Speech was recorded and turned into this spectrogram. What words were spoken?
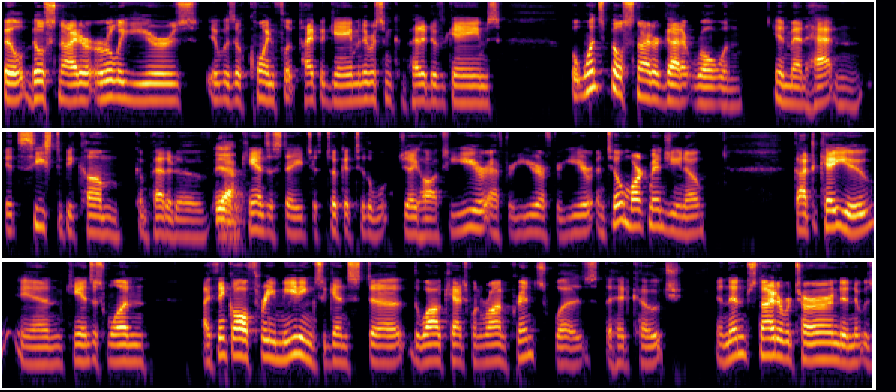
Bill Bill Snyder early years, it was a coin flip type of game, and there were some competitive games. But once Bill Snyder got it rolling, in Manhattan, it ceased to become competitive. Yeah. And Kansas State just took it to the Jayhawks year after year after year until Mark Mangino got to KU and Kansas won, I think, all three meetings against uh, the Wildcats when Ron Prince was the head coach. And then Snyder returned, and it was,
